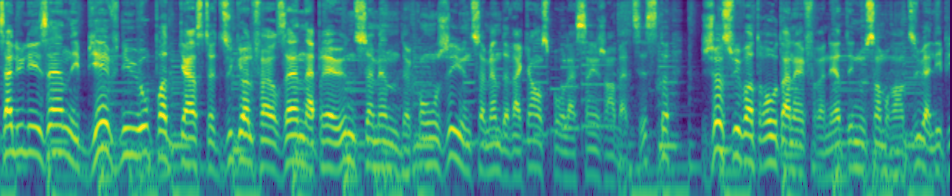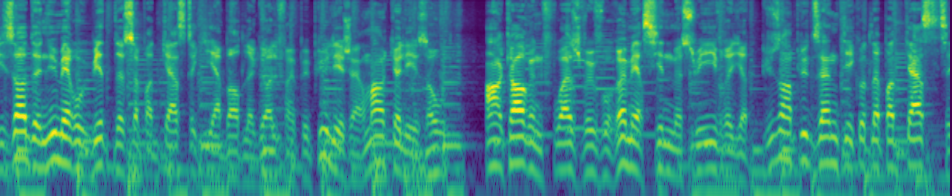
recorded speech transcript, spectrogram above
Salut les zen et bienvenue au podcast du Golfeur Zen après une semaine de congé, une semaine de vacances pour la Saint-Jean-Baptiste. Je suis votre hôte Alain Frenette et nous sommes rendus à l'épisode numéro 8 de ce podcast qui aborde le golf un peu plus légèrement que les autres. Encore une fois, je veux vous remercier de me suivre. Il y a de plus en plus de zen qui écoutent le podcast.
